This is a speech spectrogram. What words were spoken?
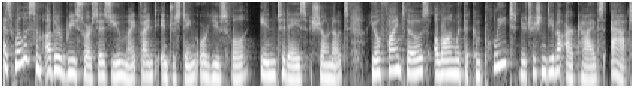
as well as some other resources you might find interesting or useful in today's show notes. You'll find those along with the complete Nutrition Diva archives at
